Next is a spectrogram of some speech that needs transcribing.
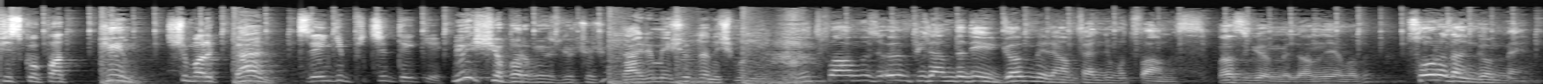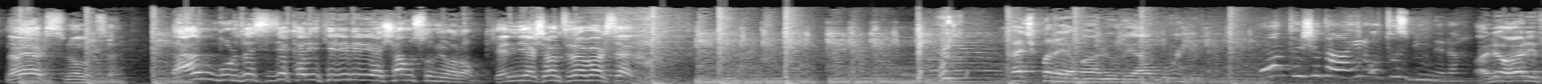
Psikopat, Kim? şımarık, Ben. zengin piçin teki. Ne iş yapar bu özgür çocuk? Gayrimeşhur danışmanıyım. Mutfağımız ön planda değil, gömmeli hanımefendi mutfağımız. Nasıl gömmeli anlayamadım. Sonradan gömme. Ne ayaksın oğlum sen? Ben burada size kaliteli bir yaşam sunuyorum. Kendi yaşantına bak sen. Kaç paraya mal oluyor bu? Montajı dahil 30 bin lira. Alo Arif,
